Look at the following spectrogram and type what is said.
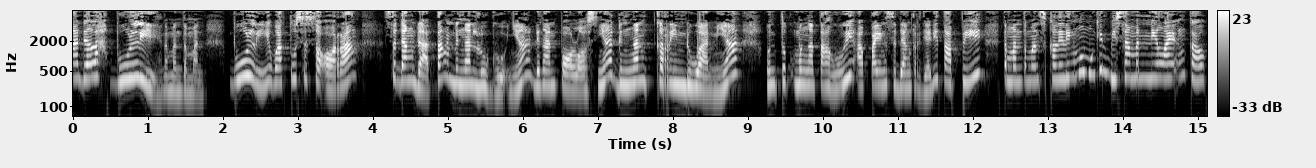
adalah bully teman-teman. Bully waktu seseorang sedang datang dengan lugunya, dengan polosnya, dengan kerinduannya untuk mengetahui apa yang sedang terjadi. Tapi teman-teman sekelilingmu mungkin bisa menilai engkau,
